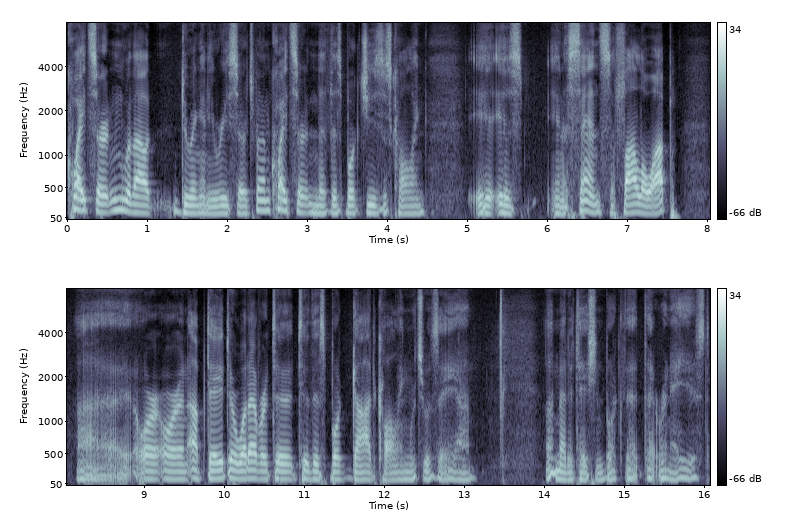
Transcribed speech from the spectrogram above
quite certain, without doing any research, but I'm quite certain that this book, Jesus Calling, is, in a sense, a follow up uh, or, or an update or whatever to, to this book, God Calling, which was a, um, a meditation book that, that Renee used.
